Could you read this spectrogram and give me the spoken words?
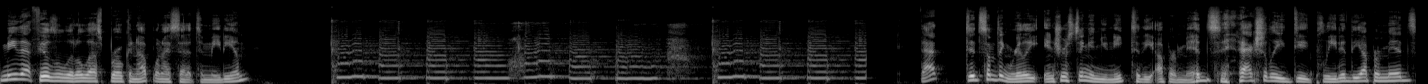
To me, that feels a little less broken up when I set it to medium. That did something really interesting and unique to the upper mids. It actually depleted the upper mids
